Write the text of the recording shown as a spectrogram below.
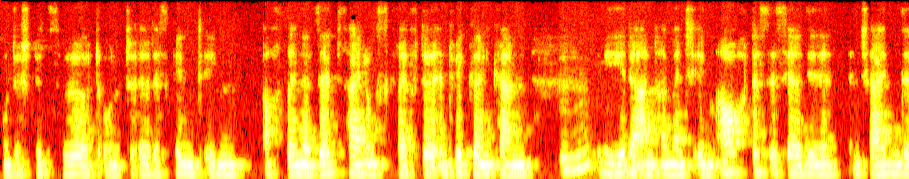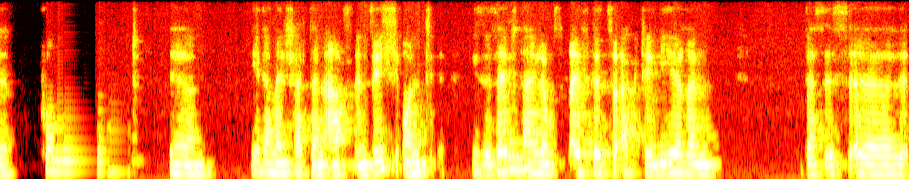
unterstützt wird und äh, das Kind eben auch seine Selbstheilungskräfte entwickeln kann, mhm. wie jeder andere Mensch eben auch. Das ist ja der entscheidende Punkt. Der, jeder Mensch hat seinen Arzt in sich und diese mhm. Selbstheilungskräfte mhm. zu aktivieren, das ist äh,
